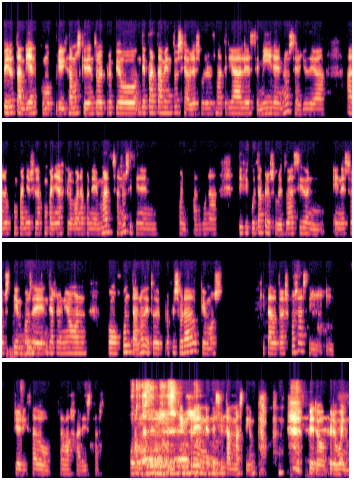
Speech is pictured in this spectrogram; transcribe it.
pero también como priorizamos que dentro del propio departamento se hable sobre los materiales, se miren, ¿no? se ayude a, a los compañeros y las compañeras que lo van a poner en marcha, ¿no? si tienen bueno, alguna dificultad, pero sobre todo ha sido en, esos tiempos de, reunión conjunta ¿no? de todo el profesorado que hemos quitado otras cosas y, priorizado trabajar estas. otros centros... Siempre necesitan más tiempo, pero, pero bueno,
